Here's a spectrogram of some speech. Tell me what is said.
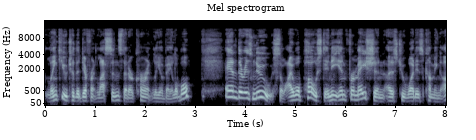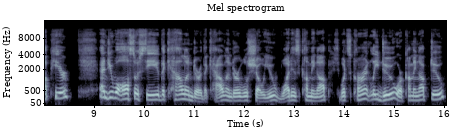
link you to the different lessons that are currently available. And there is news, so I will post any information as to what is coming up here. And you will also see the calendar. The calendar will show you what is coming up, what's currently due or coming up due,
